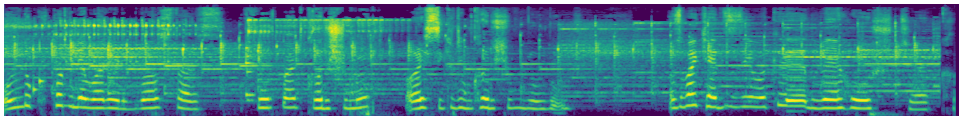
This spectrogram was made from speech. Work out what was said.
Oyunda kupa bile var yani Brawl Stars. Fortnite karışımı. Ice Cream karışımı olmuş. O zaman kendinize bakın ve hoşça kalın.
